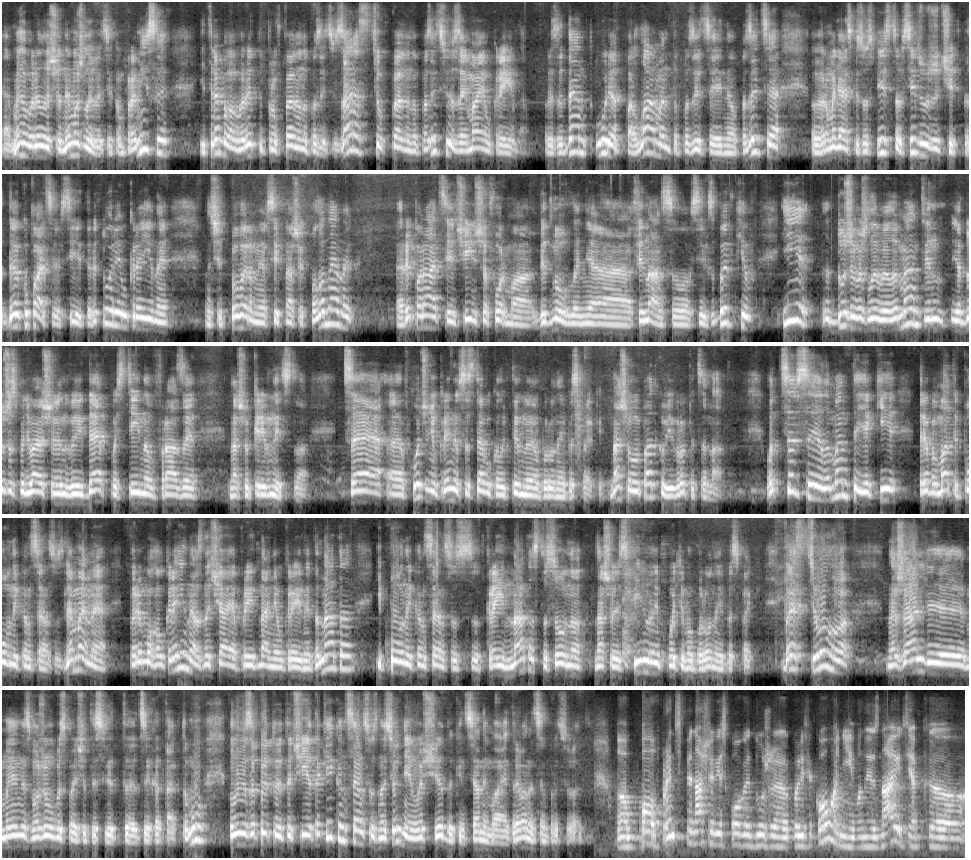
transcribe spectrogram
Е, Ми говорили, що неможливі ці компроміси, і треба говорити про впевнену позицію. Зараз цю впевнену позицію займає Україна. Президент, уряд, парламент, опозиція і не опозиція, громадянське суспільство всі дуже чітко. Деокупація всієї території України, значить, повернення всіх наших полонених, репарації чи інша форма відновлення фінансово всіх збитків. І дуже важливий елемент. Він я дуже сподіваюся, що він вийде постійно в фрази нашого керівництва. Це е, входження України в систему колективної оборони і безпеки. В нашому випадку в Європі це НАТО. От це все елементи, які треба мати повний консенсус. Для мене перемога України означає приєднання України до НАТО і повний консенсус країн НАТО стосовно нашої спільної потім оборони і безпеки. Без цього. На жаль, е, ми не зможемо убезпечитись від е, цих атак. Тому, коли ви запитуєте, чи є такий консенсус, на сьогодні його ще до кінця немає. Треба над цим працювати. Е, Бо в принципі наші військові дуже кваліфіковані. Вони знають, як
